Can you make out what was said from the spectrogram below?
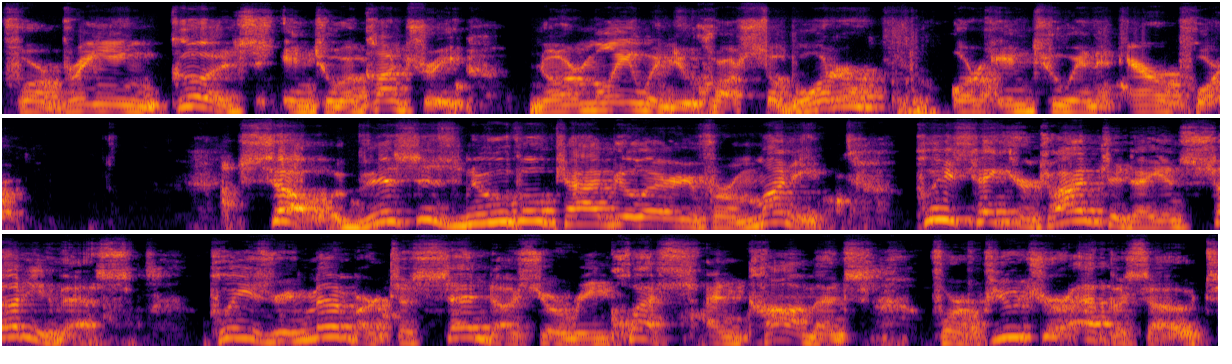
for bringing goods into a country, normally when you cross the border or into an airport. So, this is new vocabulary for money. Please take your time today and study this. Please remember to send us your requests and comments for future episodes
